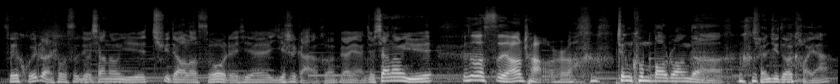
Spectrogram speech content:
所以回转寿司就相当于去掉了所有这些仪式感和表演，就相当于跟做饲养场似的。真空包装的全聚德烤鸭。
